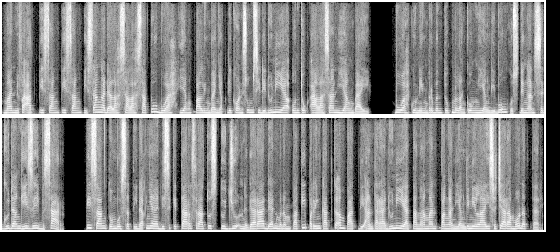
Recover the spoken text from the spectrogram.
Manfaat pisang-pisang-pisang adalah salah satu buah yang paling banyak dikonsumsi di dunia untuk alasan yang baik. Buah kuning berbentuk melengkung yang dibungkus dengan segudang gizi besar. Pisang tumbuh setidaknya di sekitar 107 negara dan menempati peringkat keempat di antara dunia tanaman pangan yang dinilai secara moneter.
